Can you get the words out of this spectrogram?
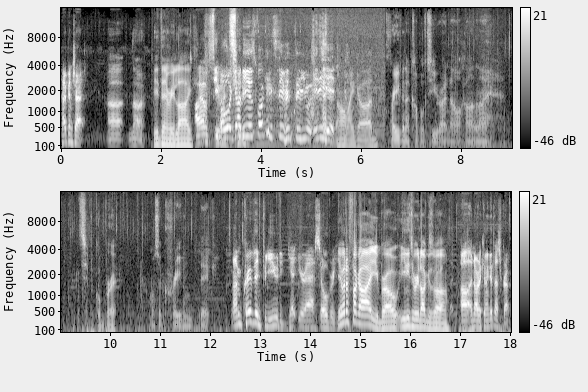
Type in chat. Uh, no. He didn't really lag. I am Seaman Oh my god, he is fucking Steven too, you idiot! Oh my god. craving a cup of tea right now, I can't lie. Typical Brit. I'm also craving dick. I'm craving for you to get your ass over here. Yeah, here. where the fuck are you, bro? You need to relog as well. Uh, Enardo, can I get that scrap?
